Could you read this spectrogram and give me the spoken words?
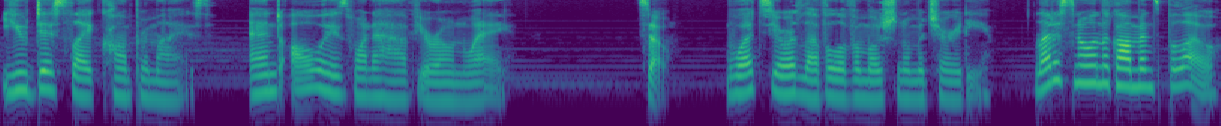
You dislike compromise and always wanna have your own way. So what's your level of emotional maturity? Let us know in the comments below.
